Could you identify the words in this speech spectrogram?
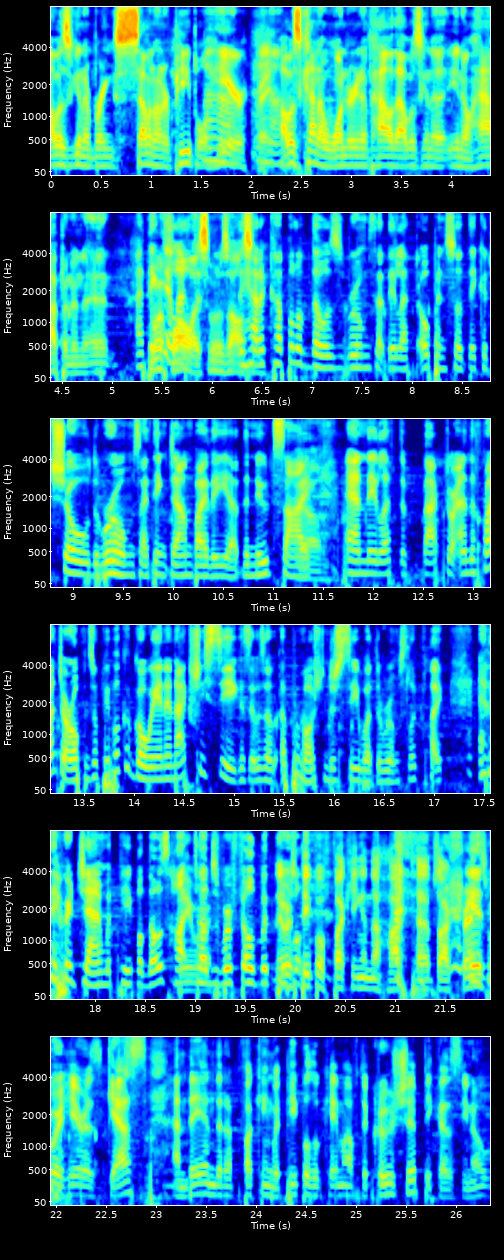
I was going to bring 700 people Uh-huh, here. Right. uh-huh. I was kind of wondering of how that was going to you know happen and, and I think went they flawless. left. it was awesome. They had a couple of those rooms that they left open so that they could show the rooms. I think down by the uh, the nude side, Yeah. and they left the back door and the front door open so people could go in and actually see because it was a, a promotion to see what the rooms looked like. And they were jammed with people. Those hot They tubs were, filled with people. There people. was people fucking in the hot tubs. Our friends were here as guests, and they ended up fucking with people who came off the cruise ship because you know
